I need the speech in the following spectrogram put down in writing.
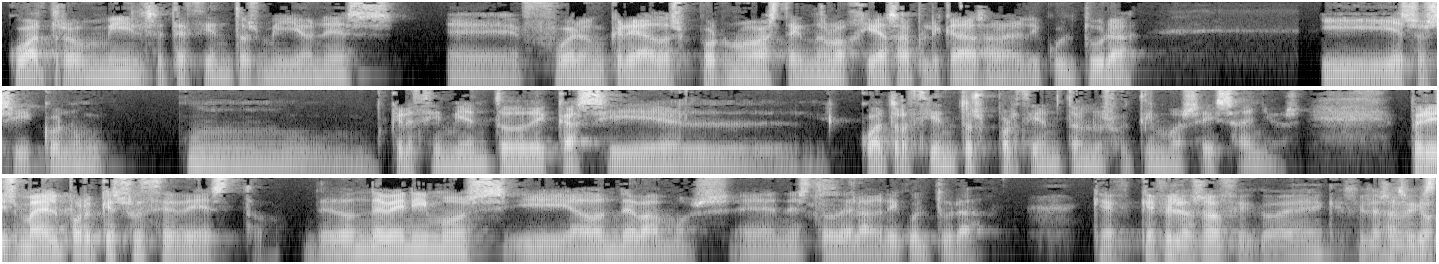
4.700 millones eh, fueron creados por nuevas tecnologías aplicadas a la agricultura y eso sí, con un, crecimiento de casi el 400% en los últimos seis años. Pero Ismael, ¿por qué sucede esto? ¿De dónde venimos y a dónde vamos en esto de la agricultura? Qué, filosófico, ¿eh? Qué filosófico.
